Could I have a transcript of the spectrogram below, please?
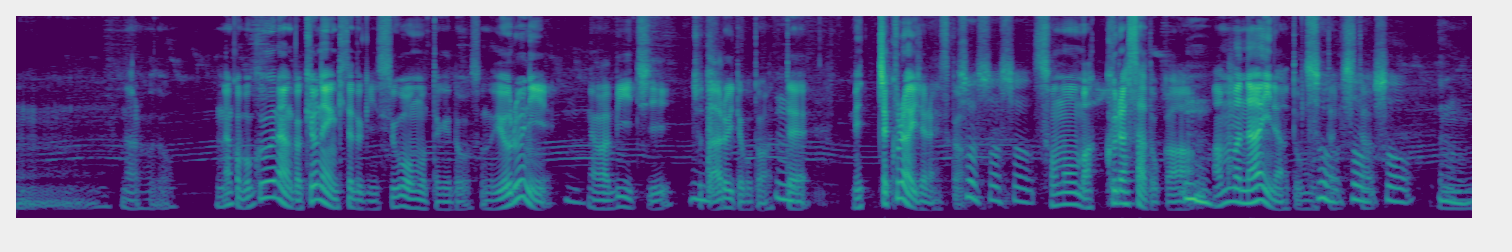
うんなるほど。なんか僕なんか去年来た時にすごい思ったけどその夜にうん。なんかビーチちょっと歩いたことがあって、うんめっちゃ暗いじゃないですかそうそうそう。その真っ暗さとか、うんあんまないなと思ったりしたそうそう。ううんん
